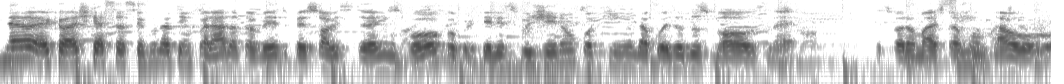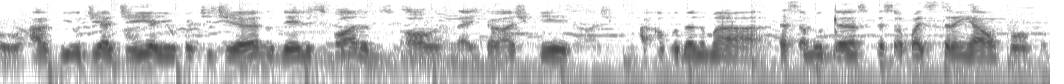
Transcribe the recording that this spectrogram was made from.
Não, é que eu acho que essa segunda temporada talvez o pessoal estranhe um pouco, porque eles fugiram um pouquinho da coisa dos balls, né? Eles foram mais para contar o, a, o dia a dia e o cotidiano deles fora dos balls, né? Então eu acho que acabou dando uma. essa mudança, o pessoal pode estranhar um pouco.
